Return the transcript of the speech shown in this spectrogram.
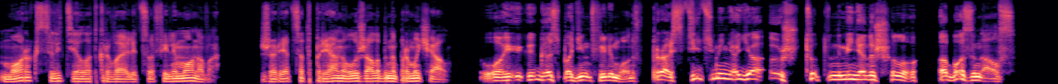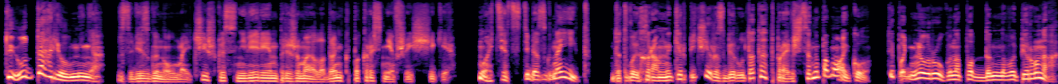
Морок слетел, открывая лицо Филимонова. Жрец отпрянул и жалобно промычал. «Ой, господин Филимонов, простите меня, я... что-то на меня нашло, обознался». «Ты ударил меня!» — взвизгнул мальчишка с неверием, прижимая ладонь к покрасневшей щеке. Мой отец тебя сгноит. Да твой храм на кирпичи разберут, а ты отправишься на помойку. Ты поднял руку на подданного Перуна.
